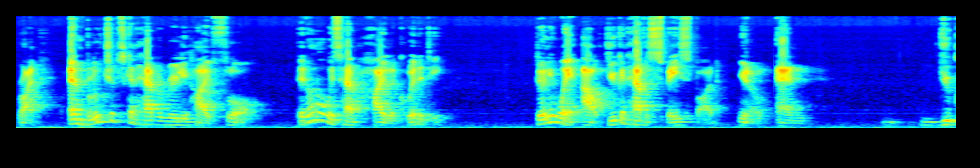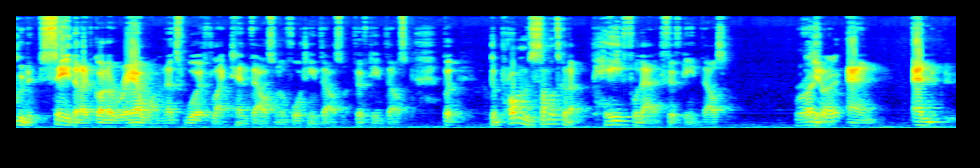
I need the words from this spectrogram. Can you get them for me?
Right. And blue chips can have a really high floor. They don't always have high liquidity. The only way out, you can have a space bud, you know, and you could say that I've got a rare one that's worth like 10,000 or 14,000, 15,000. But the problem is someone's going to pay for that at 15,000. Right. You know, right. And and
